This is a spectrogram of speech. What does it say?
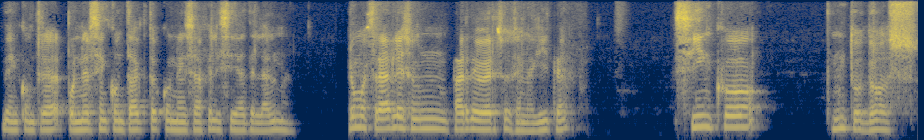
de encontrar, ponerse en contacto con esa felicidad del alma. Quiero mostrarles un par de versos en la Gita. 5.2.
